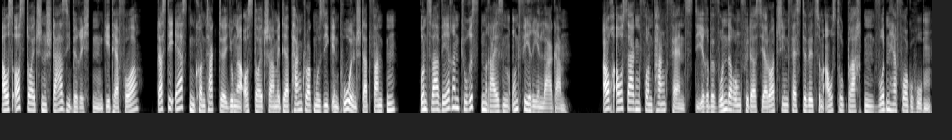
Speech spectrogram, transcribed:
Aus ostdeutschen Stasi-Berichten geht hervor, dass die ersten Kontakte junger Ostdeutscher mit der Punkrock-Musik in Polen stattfanden und zwar während Touristenreisen und Ferienlagern. Auch Aussagen von Punk-Fans, die ihre Bewunderung für das Jarocin-Festival zum Ausdruck brachten, wurden hervorgehoben.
